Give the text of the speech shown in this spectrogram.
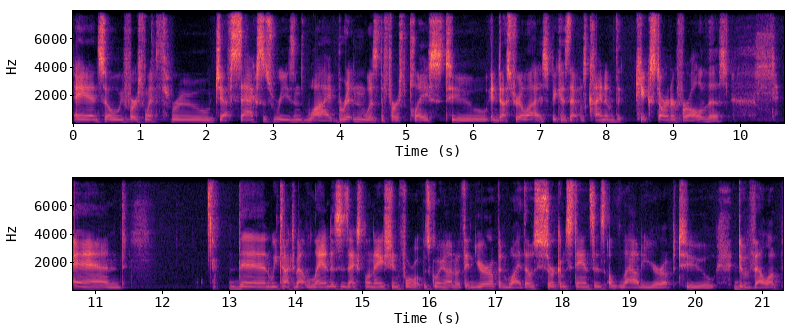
And so we first went through Jeff Sachs's reasons why Britain was the first place to industrialize because that was kind of the kickstarter for all of this, and then we talked about Landes's explanation for what was going on within Europe and why those circumstances allowed Europe to develop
